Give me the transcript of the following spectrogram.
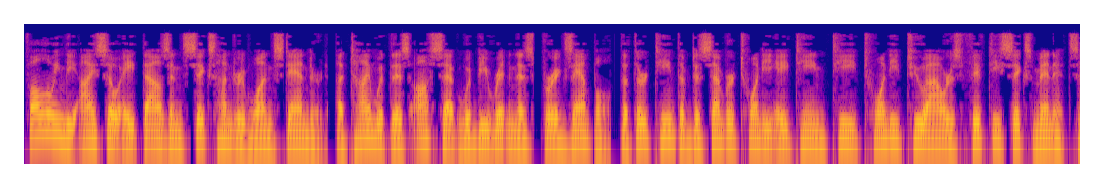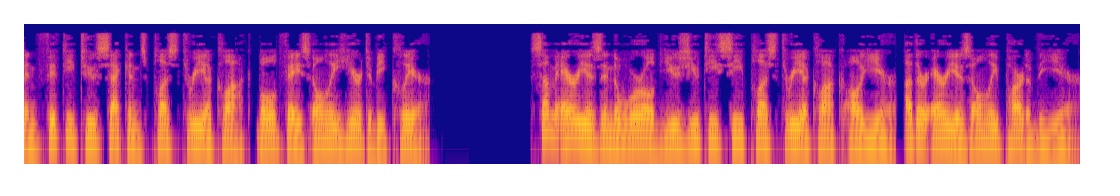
Following the ISO 8601 standard, a time with this offset would be written as, for example, the 13th of December 2018 T 22 hours 56 minutes and 52 seconds plus 3 o'clock. Boldface only here to be clear. Some areas in the world use UTC plus 3 o'clock all year, other areas only part of the year.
